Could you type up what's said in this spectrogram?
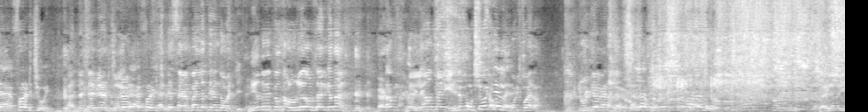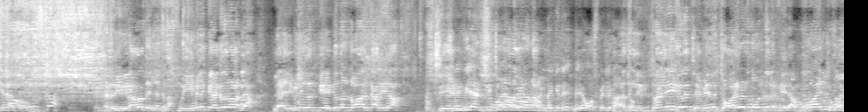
ഡേഫർ അടിച്ചു പോയി. എന്റെ ചെവി അടിച്ചു ഡേഫർ അടിച്ചു എന്റെ പോയി. സെർബല്ലത്തിന് എന്തോ പറ്റി? നീ ഇത്ര സൗണ്ടിൽ സംസാരിക്കുന്നേ? എടാ മെല്ലെ സംസാരിക്കും. ഇത് പൊട്ടുപറ്റിയല്ലേ അല്ല നിങ്ങൾക്ക് സ്ട്രീമിൽ കേൾക്കുന്നുണ്ടല്ല ലൈവിൽ നിങ്ങൾക്ക് കേൾക്കുന്നുണ്ടോ എന്ന് എനിക്ക് അറിയില്ല ചെവി അടിച്ചു പോയിട്ടുണ്ടെങ്കിൽ ബേ ഹോസ്പിറ്റലിൽ അത് ലിറ്ററലി ഇങ്ങനെ ചെവിയിൽ ചോര ഇടുന്ന പോലത്തെ ഒരു ഫീൽ അമ്മായി ചോര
